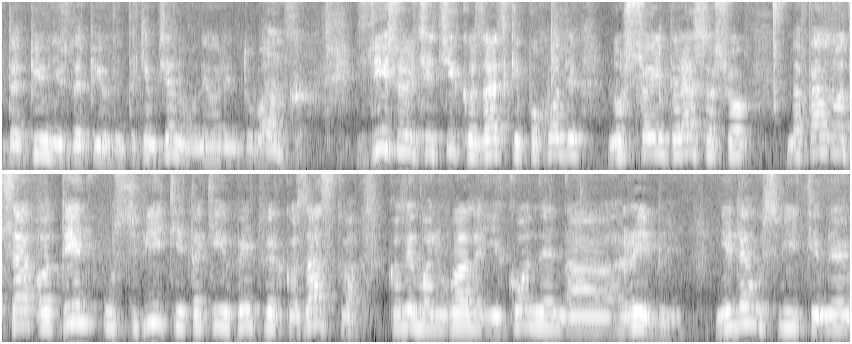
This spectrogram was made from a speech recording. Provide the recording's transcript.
де північ, де південь. Таким чином вони орієнтувалися. Здійснюючи ці козацькі походи, ну що інтересно, що Напевно, це один у світі такий витвір козацтва, коли малювали ікони на рибі. Ніде у світі не,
